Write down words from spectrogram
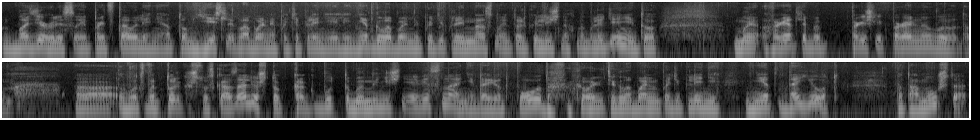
базировали свои представления о том, есть ли глобальное потепление или нет глобального потепления на основе только личных наблюдений, то мы вряд ли бы пришли к правильным выводам. Э, вот вы только что сказали, что как будто бы нынешняя весна не дает поводов говорить о глобальном потеплении. Нет, дает. Потому что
